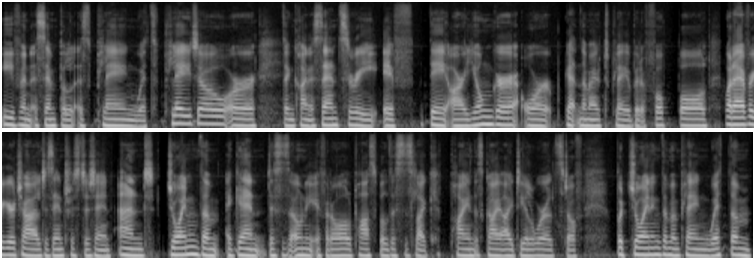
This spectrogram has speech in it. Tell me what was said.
even as simple as playing with Play Doh or then kind of sensory if they are younger or getting them out to play a bit of football, whatever your child is interested in, and joining them again. This is only if at all possible. This is like pie in the sky, ideal world stuff. But joining them and playing with them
